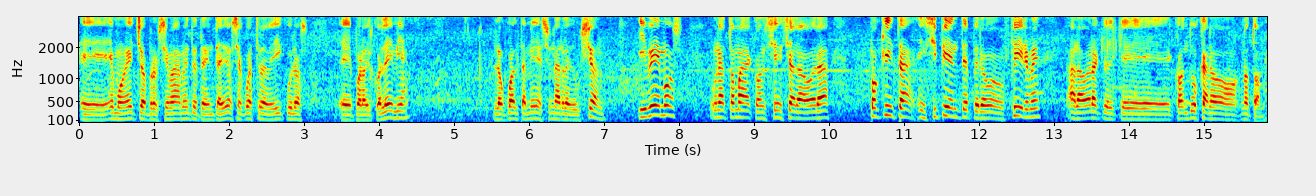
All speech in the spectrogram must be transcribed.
hemos hecho aproximadamente 32 secuestros de vehículos por alcoholemia, lo cual también es una reducción, y vemos una toma de conciencia a la hora poquita, incipiente, pero firme, a la hora que el que conduzca no, no tome.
